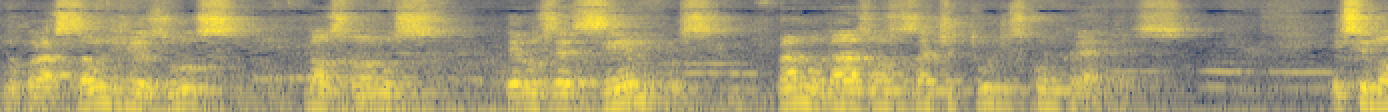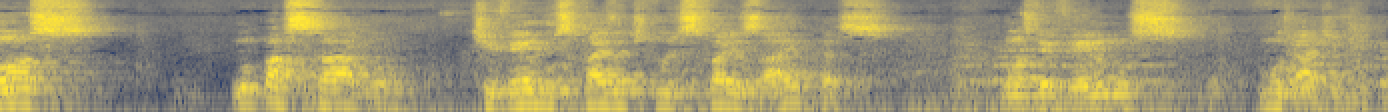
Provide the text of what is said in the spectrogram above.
No coração de Jesus, nós vamos ter os exemplos para mudar as nossas atitudes concretas. E se nós, no passado, tivemos tais atitudes farisaicas, nós devemos mudar de vida.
